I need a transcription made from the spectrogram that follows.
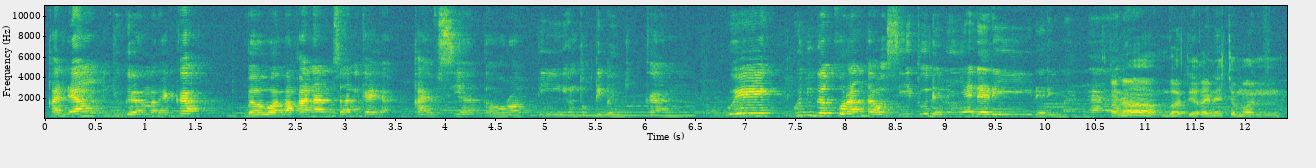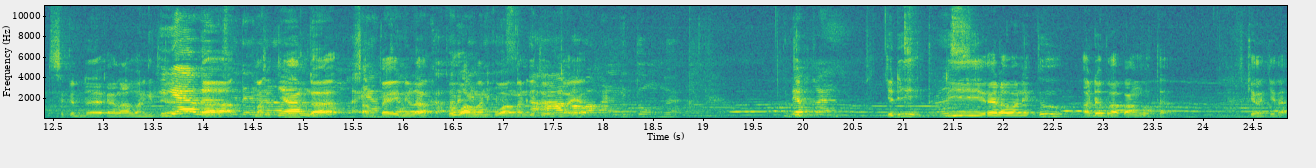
kadang juga mereka bawa makanan misalnya kayak KFC atau roti untuk dibagikan gue gue juga kurang tahu sih itu dananya dari dari mana Karena Mbak Tiara ini cuman sekedar relawan gitu Iya, ya. Nggak- saudara maksudnya gitu, nggak sampai inilah sampai ke keuangan-keuangan organisasi. gitu Ah, enggak ya. keuangan gitu enggak udah Jadi- kan Jadi Terus? di relawan itu ada berapa anggota? Kira-kira?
